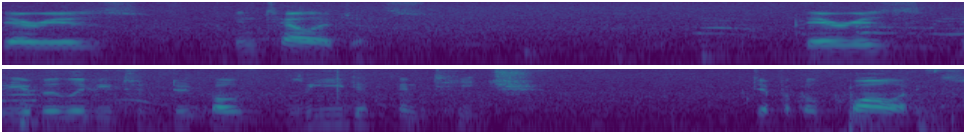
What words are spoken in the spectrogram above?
There is intelligence. There is the ability to do both lead and teach. Difficult qualities.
